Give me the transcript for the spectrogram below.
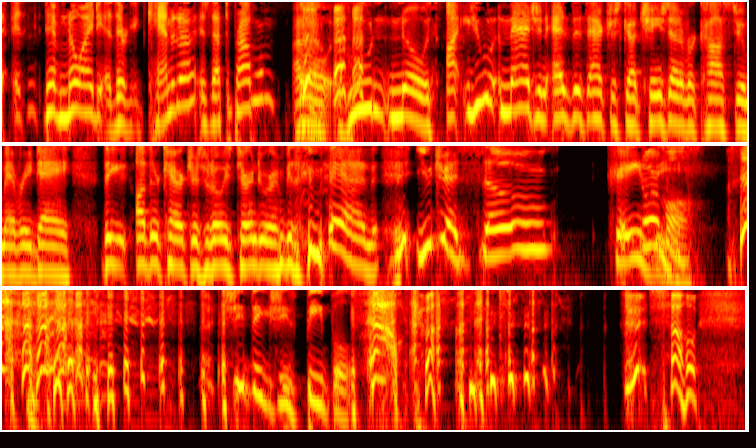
they have no idea. They're Canada. Is that the problem? I don't know. Oh, who knows? I, you imagine as this actress got changed out of her costume every day, the other characters would always turn to her and be like, "Man, you dress so crazy." Normal. She thinks she's people. So,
